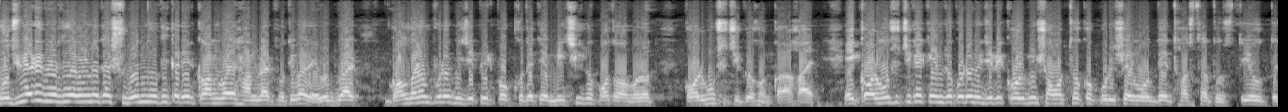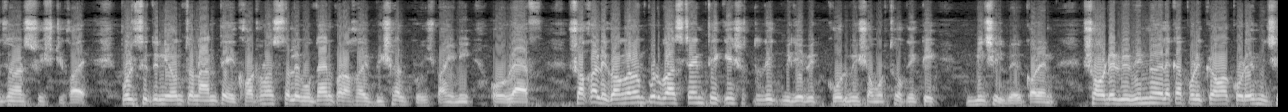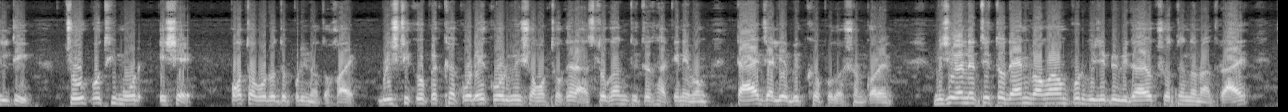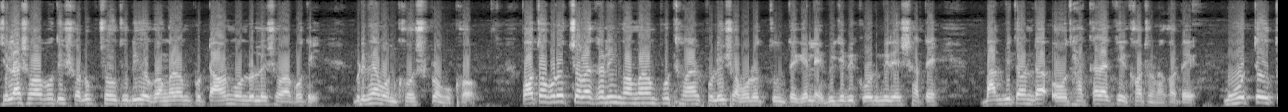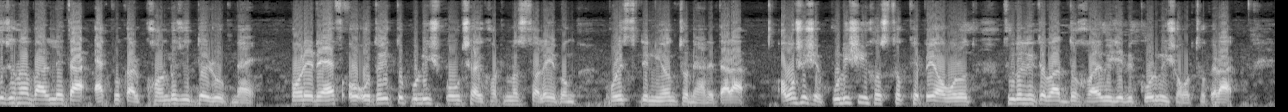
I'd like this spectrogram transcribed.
কোচবিহারের বিরোধী দলনেতা শুভেন্দু অধিকারীর কনভয় হামলার প্রতিবাদে বুধবার গঙ্গারামপুরে বিজেপির পক্ষ থেকে মিছিল ও পথ অবরোধ কর্মসূচি গ্রহণ করা হয়। এই কর্মসূচিকে কেন্দ্র করে বিজেপি কর্মী, সমর্থক ও পুলিশের মধ্যে ধস্তাধস্তি ও উত্তেজনার সৃষ্টি হয়। পরিস্থিতি নিয়ন্ত্রণ আনতে ঘটনাস্থলে মোতায়েন করা হয় বিশাল পুলিশ বাহিনী ও র্যাফ। সকালে গঙ্গারামপুর বাসস্ট্যান্ড থেকে শতাধিক বিজেপির কর্মী, সমর্থক একটি মিছিল বের করেন। শহরের বিভিন্ন এলাকা পরিক্রমা করে মিছিলটি চৌপথি মোড় এসে পথ অবরোধে পরিণত হয়। বৃষ্টিকে উপেক্ষা করে কর্মী সমর্থকেরা স্লোগান দিতে থাকেন এবং টায়ার জ্বালিয়ে বিক্ষোভ প্রদর্শন করেন। মিছিলের নেতৃত্ব দেন গঙ্গারামপুর বিজেপি বিধায়ক সত্যেন্দ্রনাথ রায়, জেলা সভাপতি স্বরূপ চৌধুরী ও গঙ্গারামপুর টাউন মণ্ডলের সভাপতি বৃন্দাবন ঘোষ প্রমুখ। পথ অবরোধ চলাকালীন গঙ্গারামপুর থানার পুলিশ অবরোধ তুলতে গেলে বিজেপি কর্মীদের সাথে বাগবিতণ্ডা ও ধাক্কাধাক্কির ঘটনা ঘটে। মুহূর্তে উত্তেজনা বাড়লে তা এক প্রকার খণ্ডযুদ্ধের রূপ নেয়। পরে র্যাফ ও অতিরিক্ত পুলিশ পৌঁছায় ঘটনাস্থলে এবং পরিস্থিতি নিয়ন্ত্রণে আনে তারা। অবশেষে পুলিশি হস্তক্ষেপে অবরোধ তুলে নিতে বাধ্য হয় বিজেপি কর্মী সমর্থকেরা।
